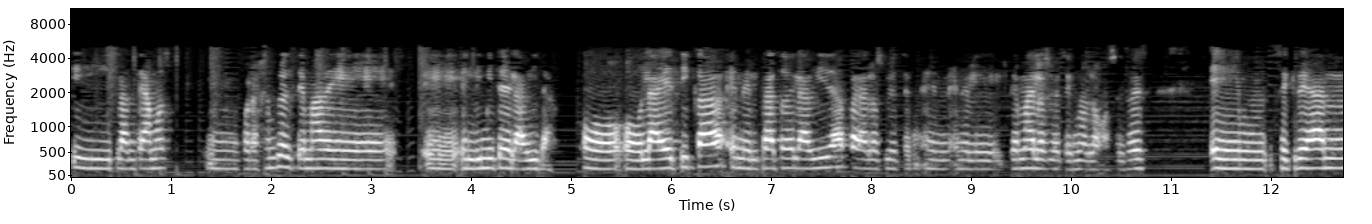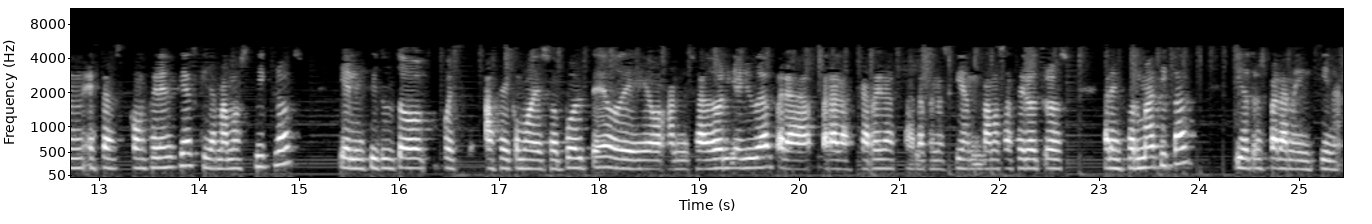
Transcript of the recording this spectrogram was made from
y planteamos, mm, por ejemplo, el tema de eh, el límite de la vida o, la ética en el trato de la vida para los en, el tema de los biotecnólogos. Entonces, em, se crean estas conferencias que llamamos ciclos y el instituto pues hace como de soporte o de organizador y ayuda para, para las carreras, para lo que nos pidan. Vamos a hacer otros para informática y otros para medicina.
